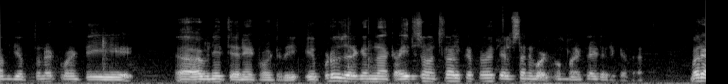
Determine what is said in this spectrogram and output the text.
ఆమె చెప్తున్నటువంటి అవినీతి అనేటువంటిది. ఎప్పుడో జరిగింది. నాకు ఐదు సంవత్సరాల క్రితమే తెలుసు అని వాళ్ళు మాట్లాడారు కదా. మరి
